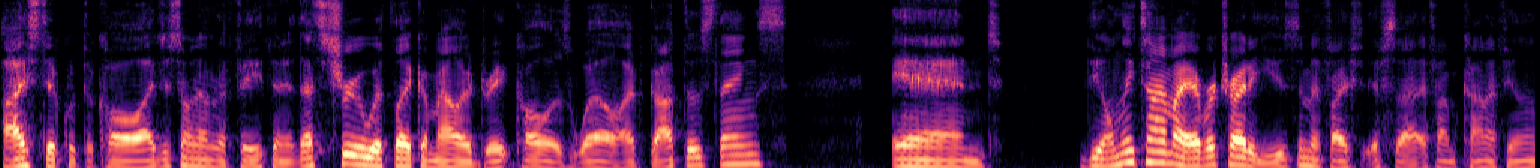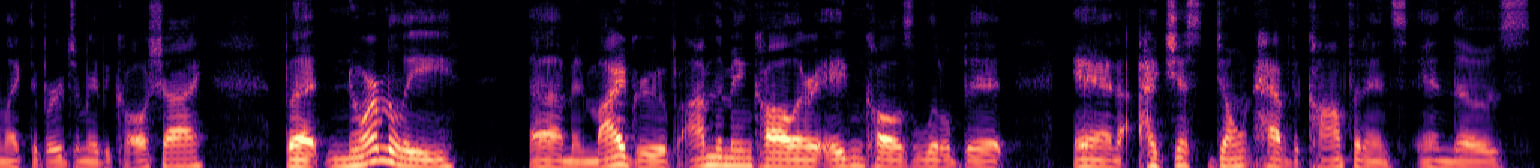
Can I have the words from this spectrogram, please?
I stick with the call. I just don't have enough faith in it. That's true with like a Mallard Drake call as well. I've got those things, and the only time I ever try to use them if I if I, if I'm kind of feeling like the birds are maybe call shy, but normally um, in my group I'm the main caller. Aiden calls a little bit, and I just don't have the confidence in those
